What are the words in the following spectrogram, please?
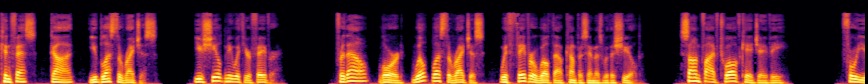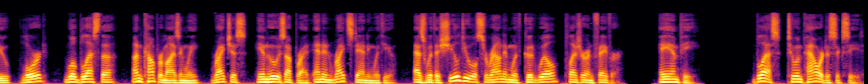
Confess, God, you bless the righteous. You shield me with your favor. For thou, Lord, wilt bless the righteous, with favor wilt thou compass him as with a shield. Psalm 512 KJV. For you, Lord, will bless the, uncompromisingly, righteous, him who is upright and in right standing with you, as with a shield you will surround him with goodwill, pleasure, and favor. AMP. Bless, to empower to succeed,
